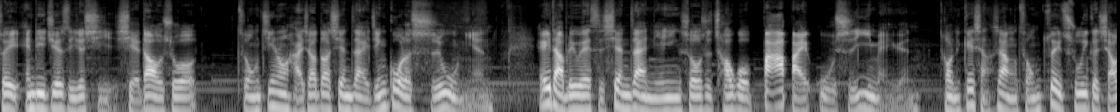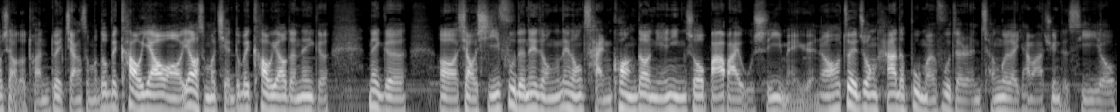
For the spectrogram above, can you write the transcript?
所以 Andy Jassy 就写写到说，从金融海啸到现在已经过了十五年，AWS 现在年营收是超过八百五十亿美元。哦，你可以想象，从最初一个小小的团队，讲什么都被靠腰哦，要什么钱都被靠腰的那个那个哦小媳妇的那种那种惨况，到年营收八百五十亿美元，然后最终他的部门负责人成为了亚马逊的 CEO。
